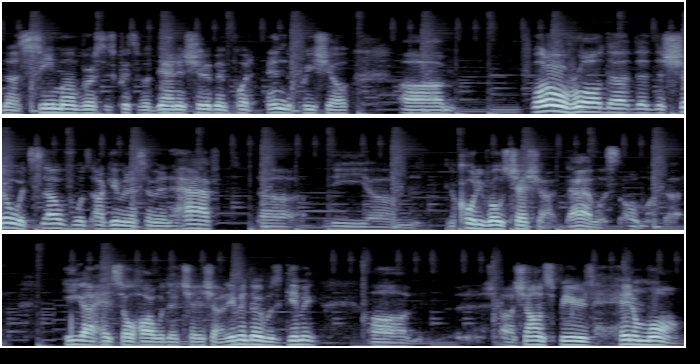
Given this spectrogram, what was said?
The CIMA versus Christopher Daniels should have been put in the pre-show. Um, but overall, the, the the show itself was I'll give it a seven and a half. Uh, the um, the Cody Rhodes chair shot that was oh my god, he got hit so hard with that chair shot. Even though it was gimmick, uh, uh, Shawn Spears hit him wrong.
